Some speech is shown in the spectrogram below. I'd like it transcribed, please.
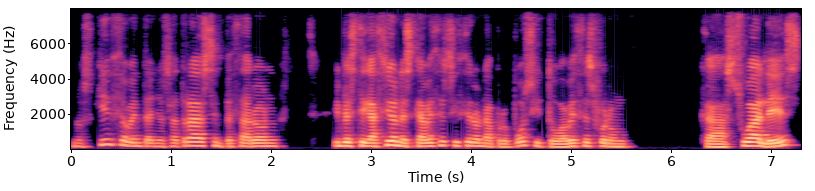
unos 15 o 20 años atrás empezaron investigaciones que a veces se hicieron a propósito a veces fueron casuales.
